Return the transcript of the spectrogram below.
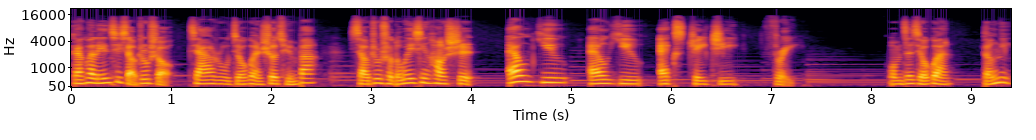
赶快联系小助手加入酒馆社群吧。小助手的微信号是 L U L U X J G three，我们在酒馆等你。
